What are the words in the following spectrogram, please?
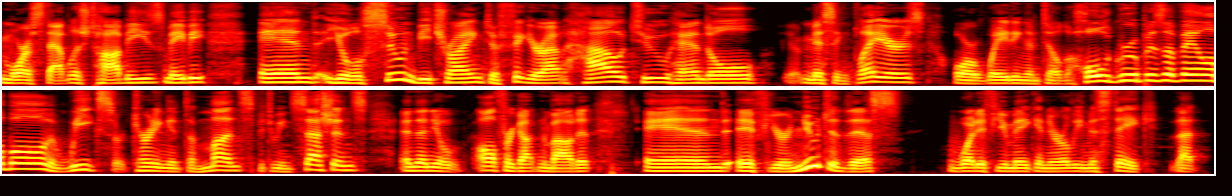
more established hobbies, maybe, and you'll soon be trying to figure out how to handle missing players or waiting until the whole group is available. and Weeks are turning into months between sessions, and then you'll all forgotten about it. And if you're new to this, what if you make an early mistake that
